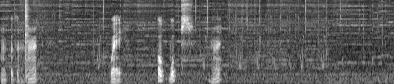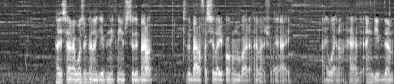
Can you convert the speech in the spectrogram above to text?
I'm put that. All right. Wait. Oh, whoops. All right. I decided I wasn't gonna give nicknames to the battle to the battle facility Pokemon, but eventually I I went ahead and gave them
